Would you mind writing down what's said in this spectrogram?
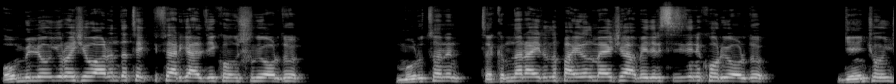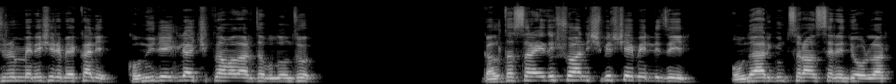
10 milyon euro civarında teklifler geldiği konuşuluyordu. Morutan'ın takımdan ayrılıp ayrılmayacağı belirsizliğini koruyordu. Genç oyuncunun menajeri Bekali konuyla ilgili açıklamalarda bulundu. Galatasaray'da şu an hiçbir şey belli değil. Onu her gün transfer ediyorlar.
